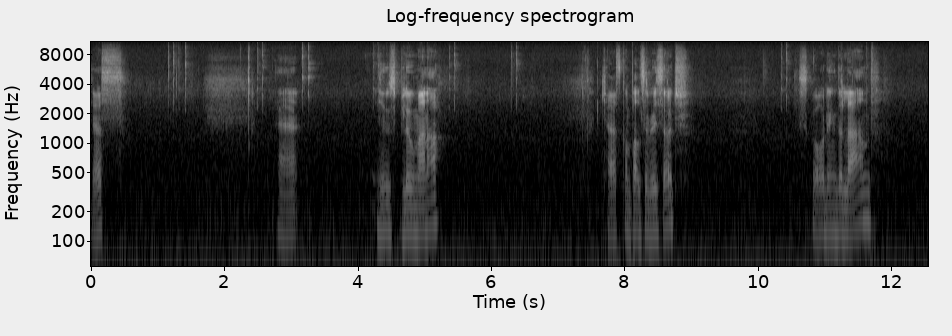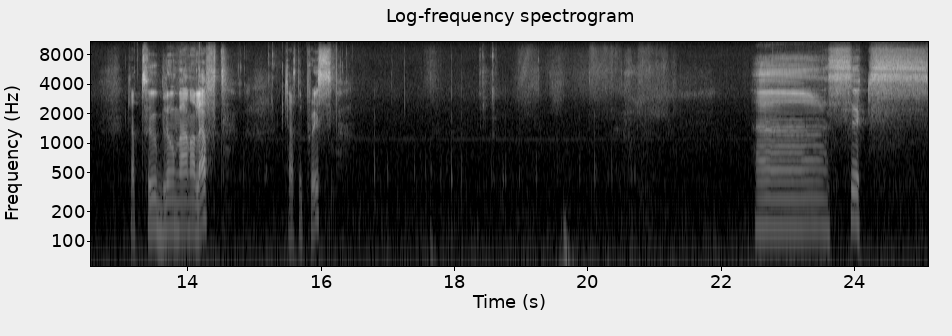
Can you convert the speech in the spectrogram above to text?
Yes. Uh, use blue mana. Cast compulsive research. Discarding the land. Got two blue mana left. Cast a prism. Uh, six.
